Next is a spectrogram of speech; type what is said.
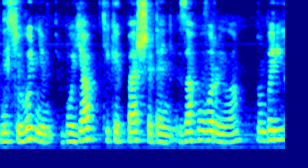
Не сьогодні, бо я тільки перший день заговорила оберіг.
